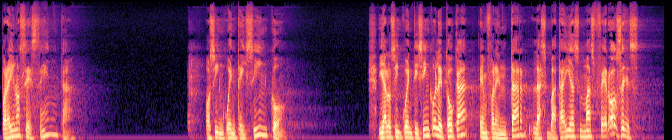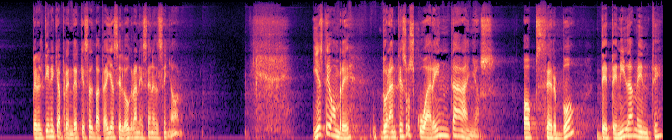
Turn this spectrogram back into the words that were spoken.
Por ahí unos 60 o 55. Y a los 55 le toca enfrentar las batallas más feroces. Pero él tiene que aprender que esas batallas se logran en el Señor. Y este hombre, durante esos 40 años, observó detenidamente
